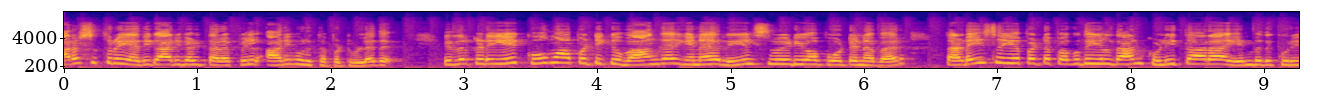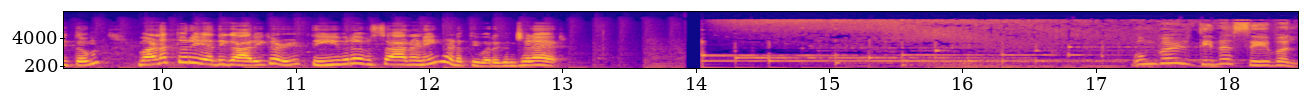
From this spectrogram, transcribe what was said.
அரசு துறை அதிகாரிகள் தரப்பில் அறிவுறுத்தப்பட்டுள்ளது. இதற்கிடையே கூமாப்பட்டிக்கு வாங்க என ரீல்ஸ் வீடியோ போட்ட நபர் தடை செய்யப்பட்ட பகுதியில்தான் குளித்தாரா என்பது குறித்தும் வனத்துறை அதிகாரிகள் தீவிர விசாரணை நடத்தி வருகின்றனர். உங்கள் தின சேவல்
